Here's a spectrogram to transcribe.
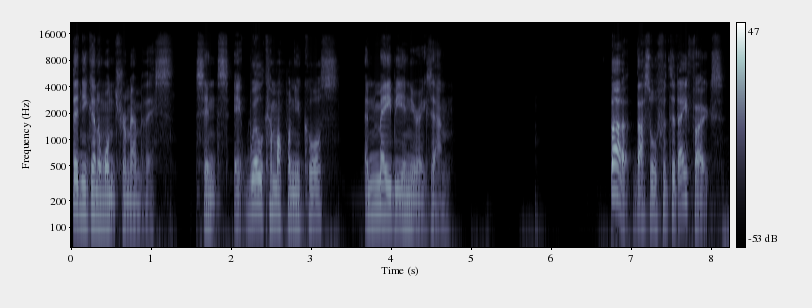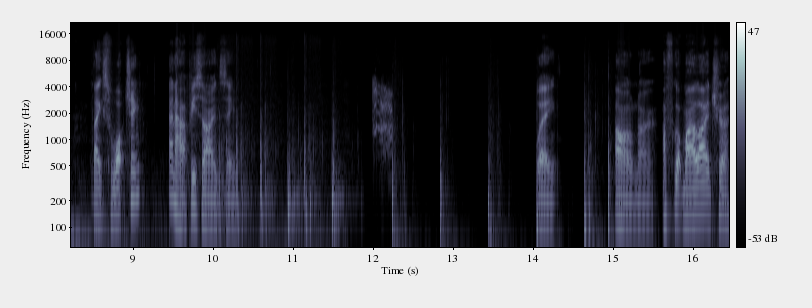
then you're going to want to remember this, since it will come up on your course and maybe in your exam. But that's all for today, folks. Thanks for watching, and happy sciencing. Wait. Oh no, I forgot my elytra.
